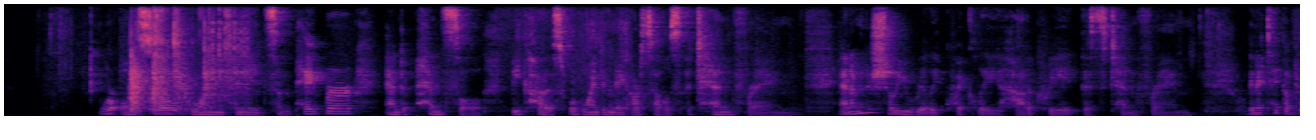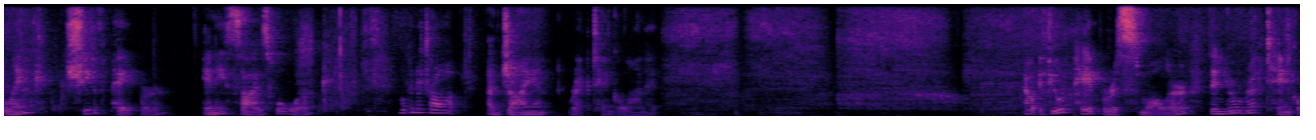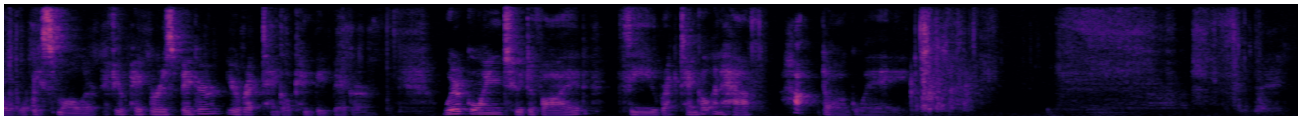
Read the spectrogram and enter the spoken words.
We're also going to need some paper and a pencil because we're going to make ourselves a 10 frame. And I'm going to show you really quickly how to create this 10 frame. We're going to take a blank sheet of paper, any size will work. We're going to draw a giant rectangle on it. Now, if your paper is smaller, then your rectangle will be smaller. If your paper is bigger, your rectangle can be bigger. We're going to divide the rectangle in half hot dog way.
